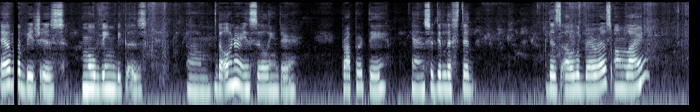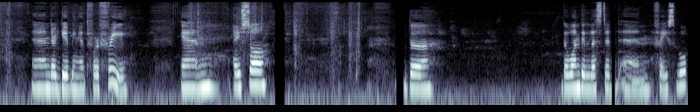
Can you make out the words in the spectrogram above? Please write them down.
Ewa Beach is moving because um, the owner is selling their property and so they listed these aloe veras online and they're giving it for free. And I saw the the one they listed in Facebook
